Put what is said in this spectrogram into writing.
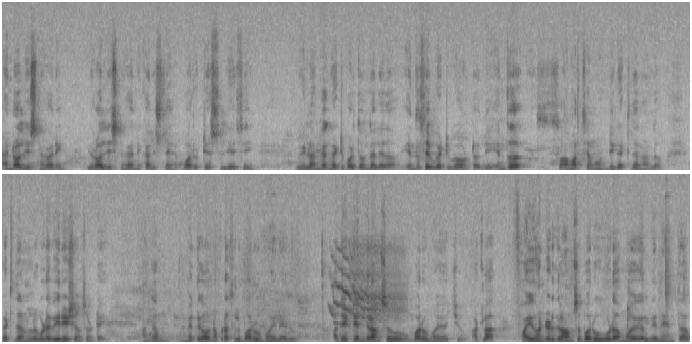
ఆండ్రాలజిస్ట్ని కానీ యూరాలజిస్ట్ని కానీ కలిస్తే వారు టెస్టులు చేసి వీళ్ళ అంగం గట్టిపడుతుందా లేదా ఎంతసేపు గట్టిగా ఉంటుంది ఎంత సామర్థ్యం ఉంది గట్టిదనంలో. గట్టిదనంలో కూడా వేరియేషన్స్ ఉంటాయి. అంగం మెత్తగా ఉన్నప్పుడు అసలు బరువు మోయలేదు. అదే టెన్ గ్రామ్స్ బరువు మోయవచ్చు అట్లా ఫైవ్ హండ్రెడ్ గ్రామ్స్ బరువు కూడా మోయగలిగినంత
